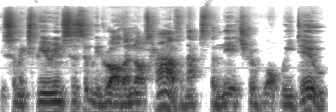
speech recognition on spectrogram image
some experiences that we'd rather not have. And that's the nature of what we do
